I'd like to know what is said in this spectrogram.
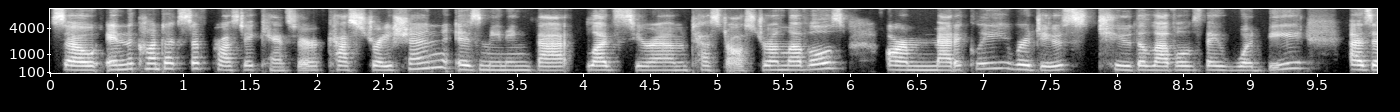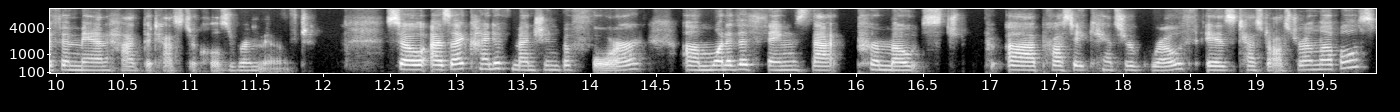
So, in the context of prostate cancer, castration is meaning that blood serum testosterone levels are medically reduced to the levels they would be as if a man had the testicles removed. So, as I kind of mentioned before, um, one of the things that promotes uh, prostate cancer growth is testosterone levels.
